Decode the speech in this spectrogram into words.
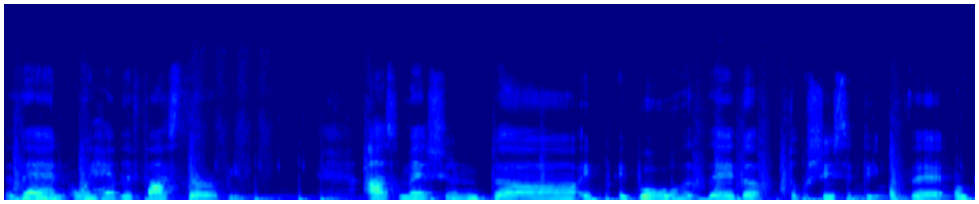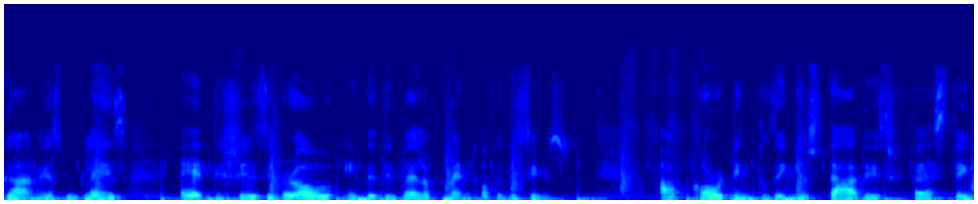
Then we have the fast therapy. As mentioned uh, above, the toxicity of the organism plays a decisive role in the development of a disease. According to the new studies, fasting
